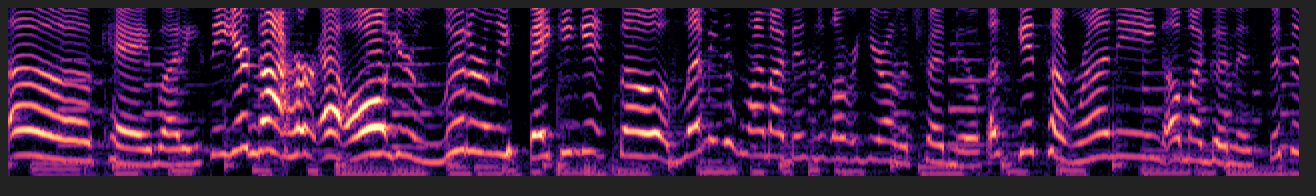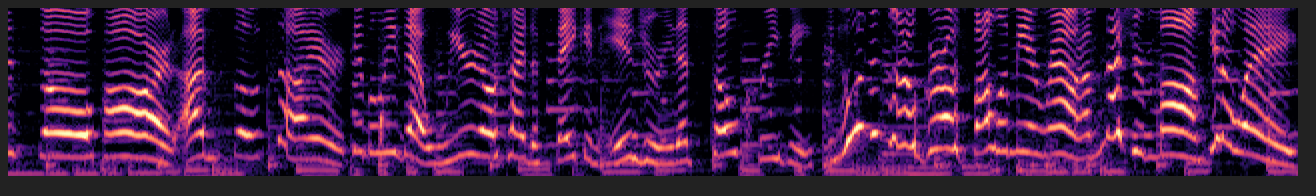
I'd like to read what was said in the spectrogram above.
Okay, buddy. See, you're not hurt at all. You're literally faking it. So let me just mind my business over here on the treadmill. Let's get to running. Oh my goodness. This is so hard. I'm so tired. Can't believe that weirdo tried to fake an injury. That's so creepy. And who is this little girl following me around? I'm not your mom. Get away.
